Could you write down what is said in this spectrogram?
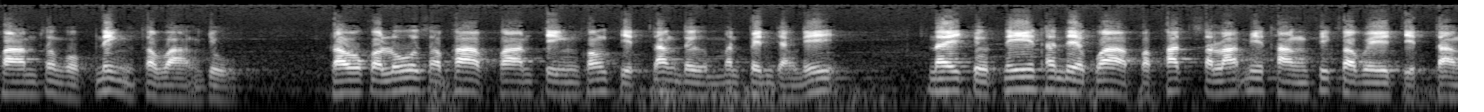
ความสงบนิ่งสว่างอยู่ เราก็รู้สภาพความจริงของจิตดั้งเดิมมันเป็นอย่างนี้ ในจุดนี้ท่านเรียกว่าประพัดสละมิทางพิกเวจิตตัง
